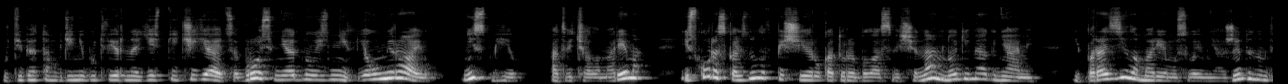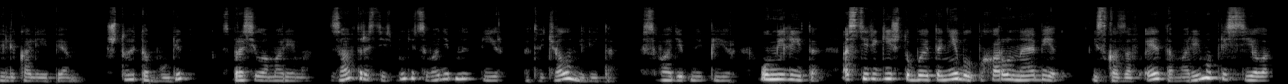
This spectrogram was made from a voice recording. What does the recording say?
У тебя там где-нибудь, верно, есть птичьи яйца. Брось мне одну из них, я умираю. Не смею, отвечала Марема и скоро скользнула в пещеру, которая была освещена многими огнями, и поразила Марему своим неожиданным великолепием. Что это будет? спросила Марема. Завтра здесь будет свадебный пир, отвечала Мелита. Свадебный пир. О, Мелита, остерегись, чтобы это не был похоронный обед. И сказав это, Марема присела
